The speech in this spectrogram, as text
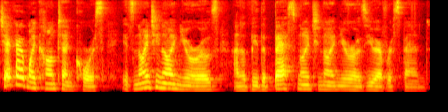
check out my content course. It's 99 euros and it'll be the best 99 euros you ever spend stand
